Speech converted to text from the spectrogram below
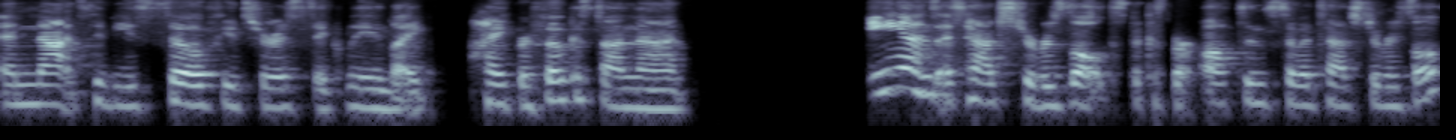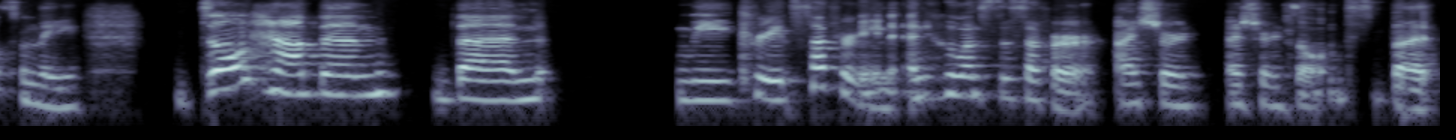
and not to be so futuristically like hyper focused on that and attached to results because we're often so attached to results when they don't happen then we create suffering. And who wants to suffer? I sure i sure don't. But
